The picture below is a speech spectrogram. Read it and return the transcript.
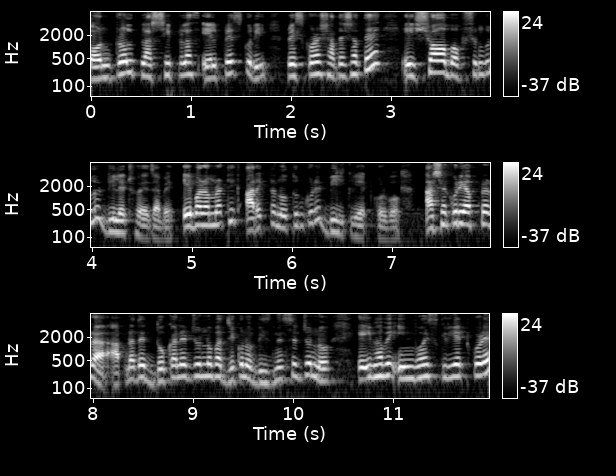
control plus shift plus L press করি প্রেস করার সাথে সাথে এই সব অপশনগুলো ডিলিট হয়ে যাবে। এবার আমরা ঠিক আরেকটা নতুন করে বিল ক্রিয়েট করব। আশা করি আপনারা আপনাদের দোকানের জন্য বা যে কোনো বিজনেসের জন্য এইভাবে ইনভয়েস ক্রিয়েট করে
